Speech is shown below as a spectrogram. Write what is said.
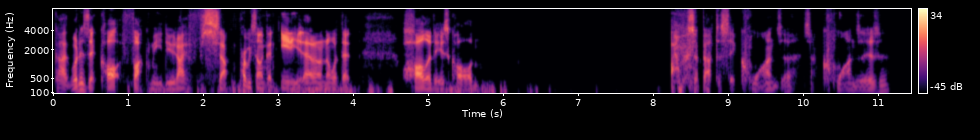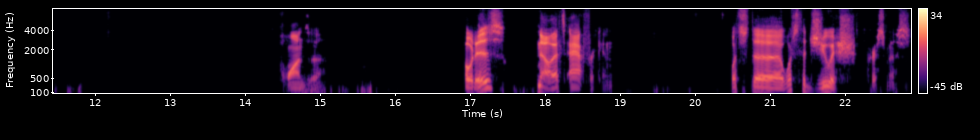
God, what is it called? Fuck me, dude. I sound, probably sound like an idiot. I don't know what that holiday is called. I was about to say Kwanzaa. It's not Kwanzaa, is it? Kwanzaa. Oh, it is? No, that's African. What's the what's the Jewish Christmas?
